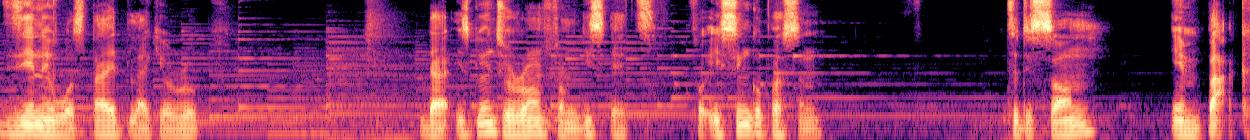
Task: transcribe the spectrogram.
The DNA was tied like a rope that is going to run from this Earth for a single person to the Sun and back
